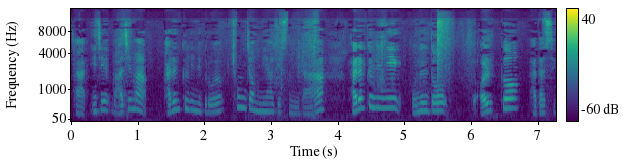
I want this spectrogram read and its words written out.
자, 이제 마지막 발음 클리닉으로 총정리하겠습니다. 발음 클리닉 오늘도 얼거 받았을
